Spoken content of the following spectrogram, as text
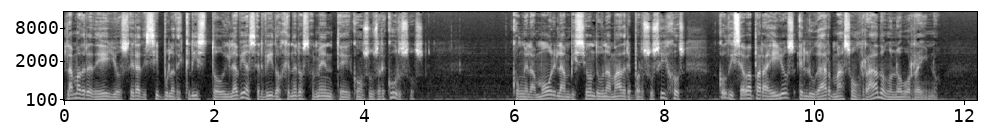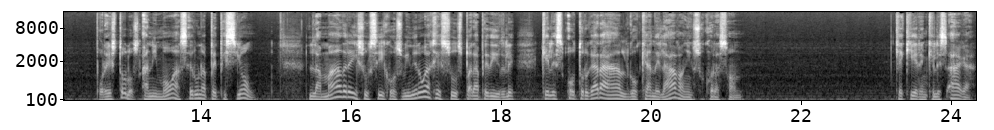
La madre de ellos era discípula de Cristo y le había servido generosamente con sus recursos con el amor y la ambición de una madre por sus hijos, codiciaba para ellos el lugar más honrado en el nuevo reino. Por esto los animó a hacer una petición. La madre y sus hijos vinieron a Jesús para pedirle que les otorgara algo que anhelaban en su corazón. ¿Qué quieren que les haga?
